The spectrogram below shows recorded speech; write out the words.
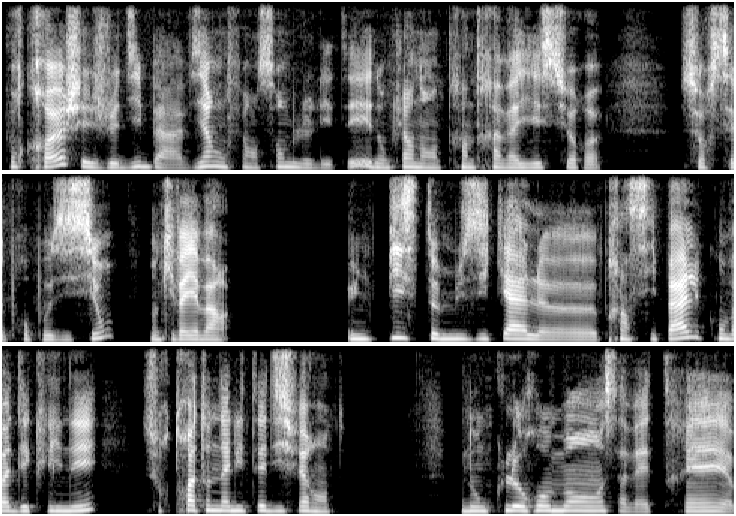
pour Crush et je lui dis bah viens on fait ensemble l'été et donc là on est en train de travailler sur euh, sur ces propositions. Donc il va y avoir une piste musicale euh, principale qu'on va décliner sur trois tonalités différentes. Donc le roman, ça va être très euh,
